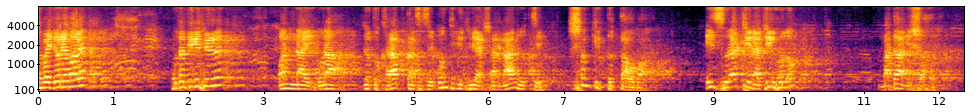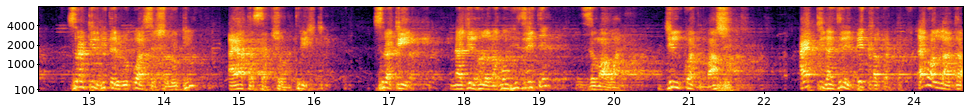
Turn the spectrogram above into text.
সবাই জোরে বলেন। কোথা থেকে ফিরবেন অন্যায়, গুনাহ, যত খারাপ কাজ আছে, কোন থেকে ফিরে আসার নাম হচ্ছে সংক্ষিপ্ত তাওবা। এই সূরাটি নাজির হলো মাদানী শহর। সূরাটির ভিতরে রূপু আছে ষোলোটি, আয়াত আছে একশো উনত্রিশটি। সূরাটি নাজিল হলো নবম হিজরিতে জমাওয়ান জিলকত মাসে। আয়াতটি নাজিলের প্রেক্ষাপটটা। এমন আল্লাহ যা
